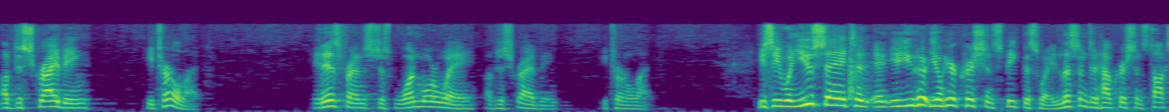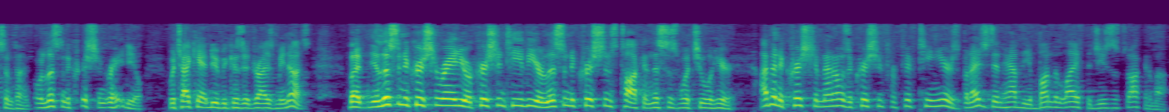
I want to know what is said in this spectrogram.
of describing eternal life? It is, friends, just one more way of describing eternal life. You see, when you say to, and you, will hear Christians speak this way. Listen to how Christians talk sometimes, or listen to Christian radio, which I can't do because it drives me nuts. But you listen to Christian radio or Christian TV or listen to Christians talk, and this is what you will hear. I've been a Christian, man. I was a Christian for 15 years, but I just didn't have the abundant life that Jesus was talking about.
